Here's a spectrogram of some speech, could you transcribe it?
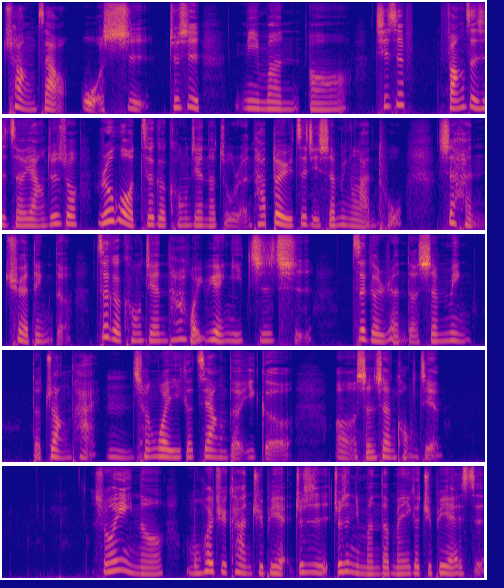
创造我是，就是你们呃，其实。房子是这样，就是说，如果这个空间的主人他对于自己生命蓝图是很确定的，这个空间他会愿意支持这个人的生命的状态，嗯，成为一个这样的一个呃神圣空间。所以呢，我们会去看 GPS，就是就是你们的每一个 GPS。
